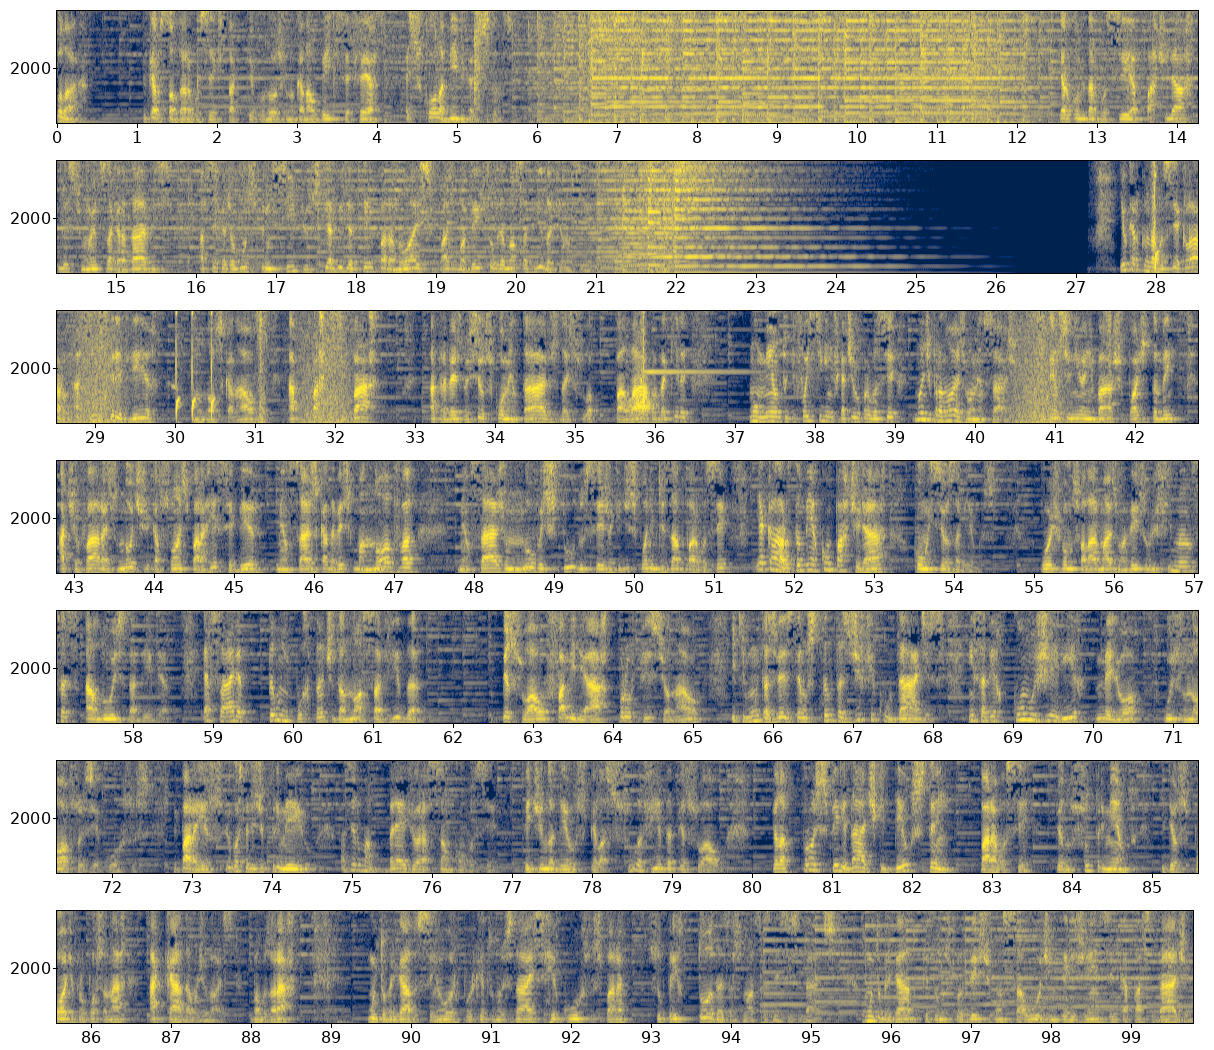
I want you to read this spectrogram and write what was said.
Olá, eu quero saudar a você que está aqui conosco no canal Beit Sefer, a Escola Bíblica à Distância. Quero convidar você a partilhar nesses momentos agradáveis acerca de alguns princípios que a Bíblia tem para nós, mais uma vez, sobre a nossa vida financeira. E eu quero convidar você, é claro, a se inscrever no nosso canal, a participar através dos seus comentários, da sua palavra, daquele momento que foi significativo para você, mande para nós uma mensagem. Você tem o um sininho aí embaixo, pode também ativar as notificações para receber mensagens cada vez que uma nova mensagem, um novo estudo seja aqui disponibilizado para você. E é claro, também a compartilhar com os seus amigos. Hoje vamos falar mais uma vez sobre finanças à luz da Bíblia. Essa área tão importante da nossa vida pessoal, familiar, profissional e que muitas vezes temos tantas dificuldades em saber como gerir melhor os nossos recursos. E para isso, eu gostaria de primeiro fazer uma breve oração com você, pedindo a Deus pela sua vida pessoal, pela prosperidade que Deus tem para você, pelo suprimento que Deus pode proporcionar a cada um de nós. Vamos orar? Muito obrigado, Senhor, porque tu nos dás recursos para suprir todas as nossas necessidades. Muito obrigado porque tu nos proveste com saúde, inteligência e capacidade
